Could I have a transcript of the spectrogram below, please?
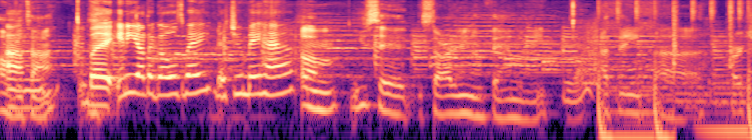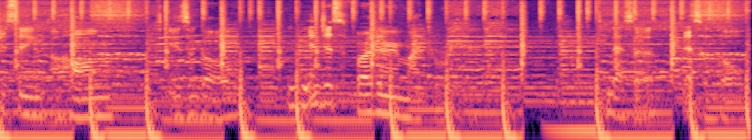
All Um, the time. but any other goals babe that you may have Um, you said starting a family. Yeah. I think uh, purchasing a home is a goal. mm-hmm. and just furthering my career. That's a that's a goal for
